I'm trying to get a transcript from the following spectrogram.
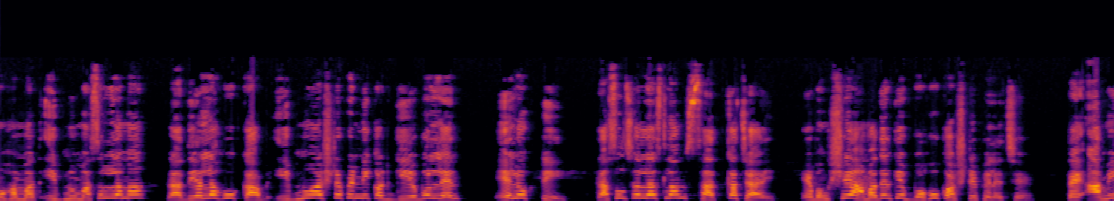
মোহাম্মদ ইবনু মাসাল্লামা রাদিয়াল্লাহু কাব ইবনু আশরাফের নিকট গিয়ে বললেন, এ লোকটি রাসুল সাল্লাহ ইসলাম সাদকা চায় এবং সে আমাদেরকে বহু কষ্টে ফেলেছে। তাই আমি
